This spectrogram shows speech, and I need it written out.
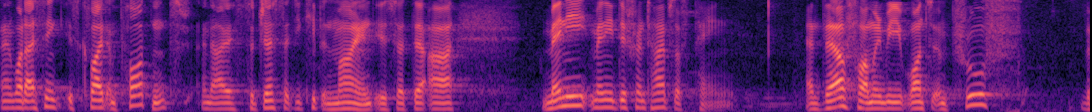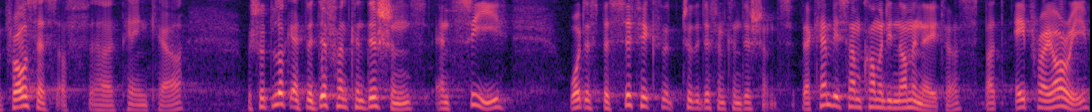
and what I think is quite important, and I suggest that you keep in mind, is that there are many, many different types of pain. And therefore, when we want to improve the process of uh, pain care, we should look at the different conditions and see what is specific to the different conditions. There can be some common denominators, but a priori,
